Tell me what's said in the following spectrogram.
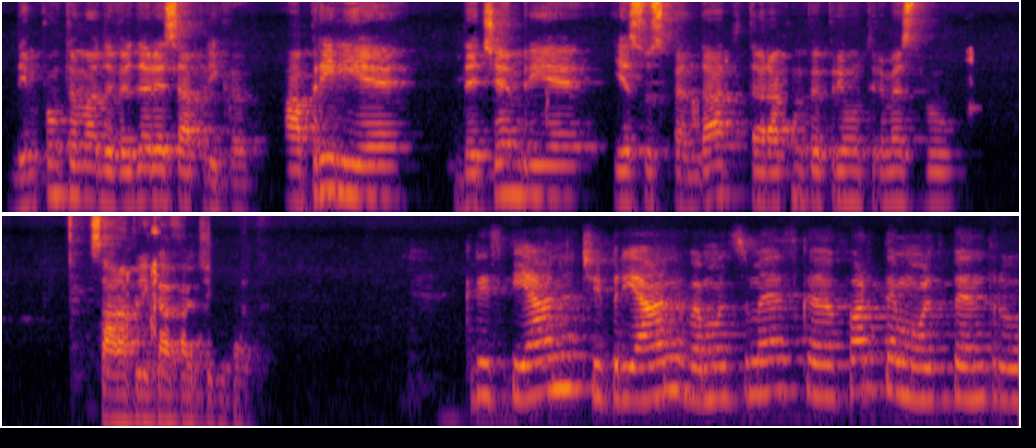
Din punctul meu de vedere, se aplică. Aprilie, decembrie e suspendat, dar acum pe primul trimestru s-ar aplica facilitatea. Cristian, Ciprian, vă mulțumesc foarte mult pentru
